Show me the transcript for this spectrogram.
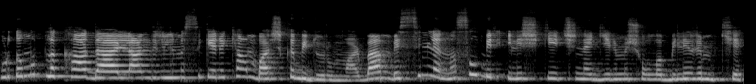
burada mutlaka değerlendirilmesi gereken başka bir durum var. Ben besinle nasıl bir ilişki içine girmiş olabilirim ki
